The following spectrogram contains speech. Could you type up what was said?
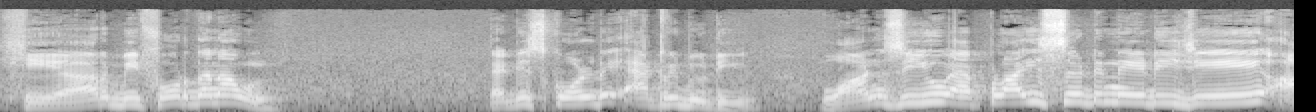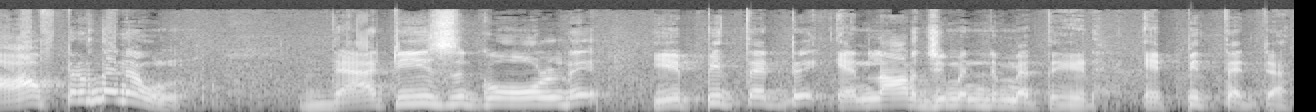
Here before the noun. That is called attributive. Once you apply certain adj after the noun that is called epithet enlargement method. Epithet.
